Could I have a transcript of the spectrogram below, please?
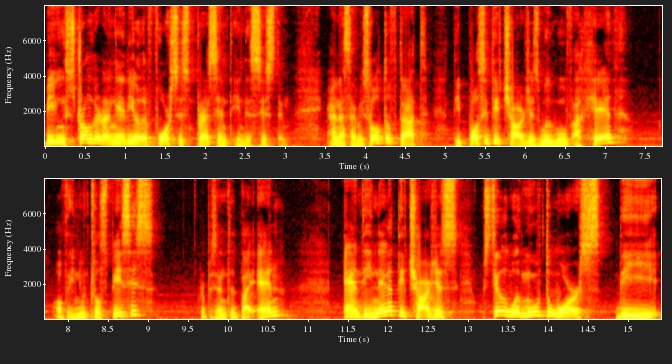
being stronger than any other forces present in the system. And as a result of that, the positive charges will move ahead of the neutral species, represented by N, and the negative charges still will move towards the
